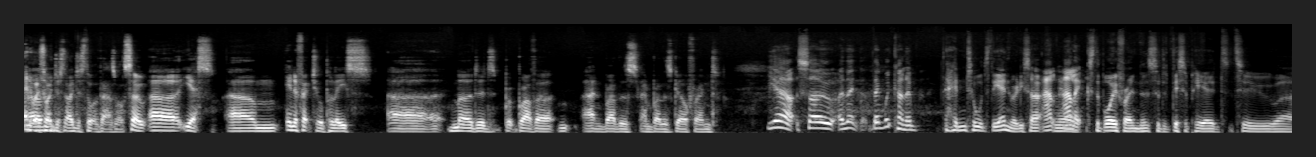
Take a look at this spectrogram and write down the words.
Anyway, so I just I just thought of that as well. So uh, yes, um, ineffectual police uh, murdered brother and brothers and brother's girlfriend. Yeah, so and then then we're kind of heading towards the end really. So Al- Alex, the boyfriend, has sort of disappeared to uh,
